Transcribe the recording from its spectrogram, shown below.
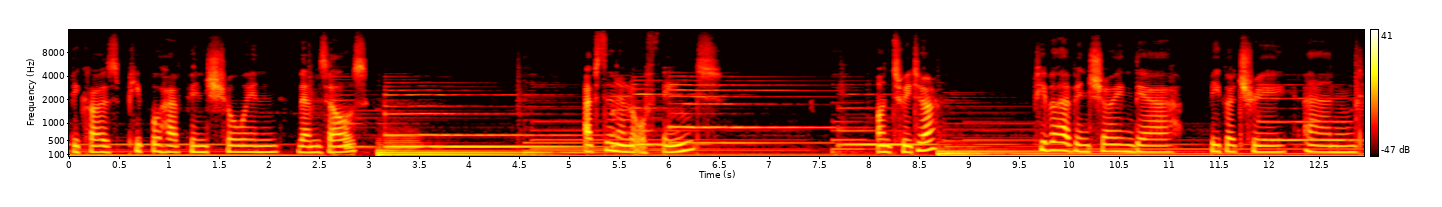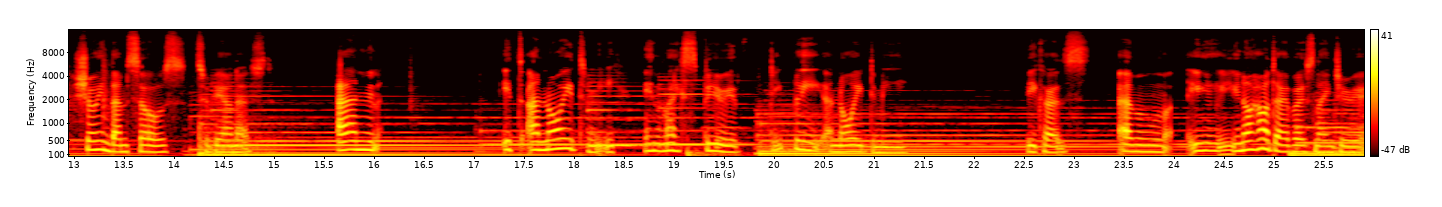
because people have been showing themselves. I've seen a lot of things on Twitter. People have been showing their bigotry and showing themselves, to be honest. And it annoyed me in my spirit, deeply annoyed me because um, you, you know how diverse Nigeria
